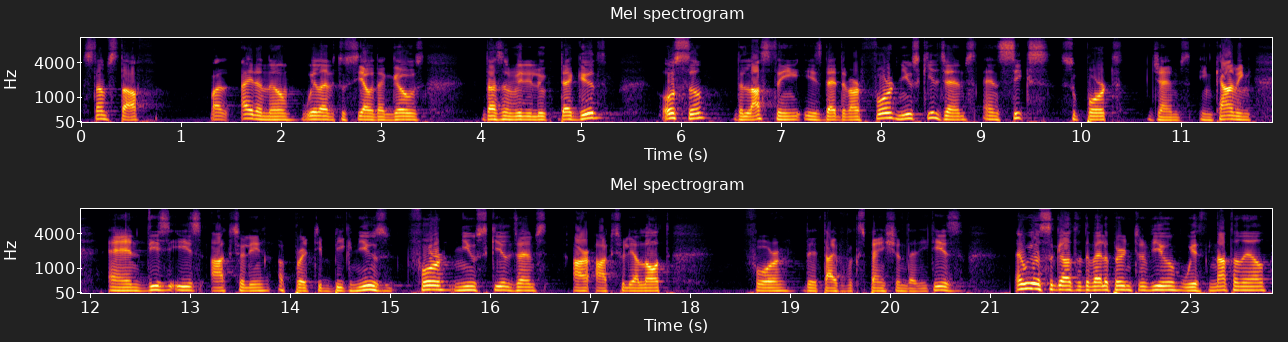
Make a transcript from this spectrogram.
some stuff, but I don't know, we'll have to see how that goes. Doesn't really look that good. Also, the last thing is that there are 4 new skill gems and 6 support gems incoming. And this is actually a pretty big news. 4 new skill gems are actually a lot for the type of expansion that it is. And we also got a developer interview with Natanel,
